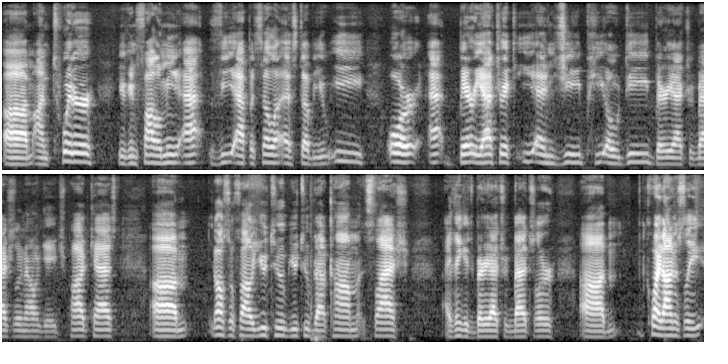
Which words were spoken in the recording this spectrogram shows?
Um, on Twitter, you can follow me at the Apicella SWE or at bariatric ENGPOD, Bariatric Bachelor Now Engaged podcast. Um, also follow YouTube, youtube.com slash, I think it's Bariatric Bachelor. Um, quite honestly,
